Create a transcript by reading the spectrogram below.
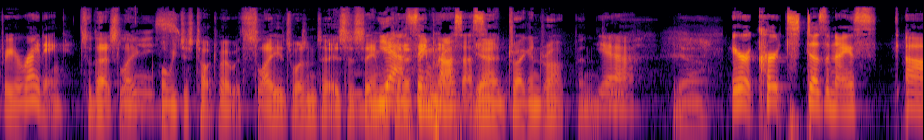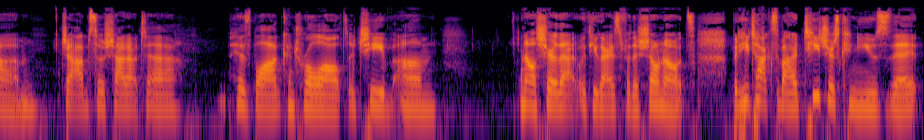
for your writing. So that's like Nice. what we just talked about with slides, wasn't it? It's the same Yeah, kind of same thing now. process. Yeah, drag and drop, and Yeah. yeah. Eric Curts does a nice um, job. So shout out to his blog, Control Alt Achieve. Um, and I'll share that with you guys for the show notes. But he talks about how teachers can use it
